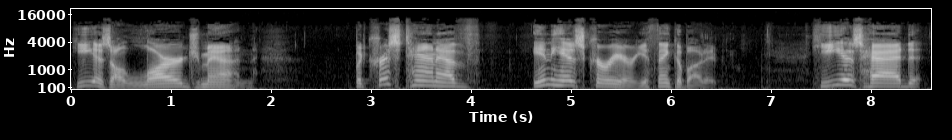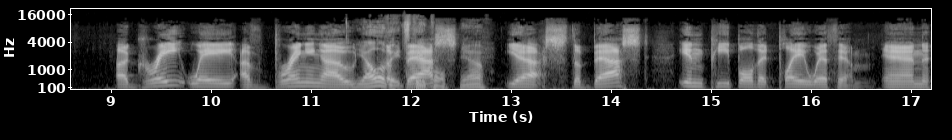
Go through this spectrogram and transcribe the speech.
he is a large man. But Chris Tanev in his career, you think about it, he has had a great way of bringing out the people, best. yeah. Yes, the best in people that play with him. And,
